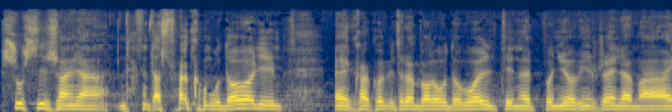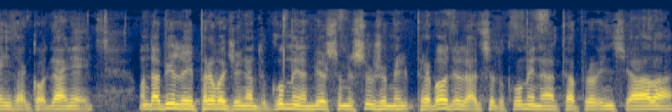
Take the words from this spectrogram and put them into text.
sustizanja da svakom udovoljim e, kako bi trebalo udovoljiti ne po njihovim željama i tako dalje. Onda bilo i prevođenja dokumenta, bio sam i službeni prevodilac dokumenta provincijala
